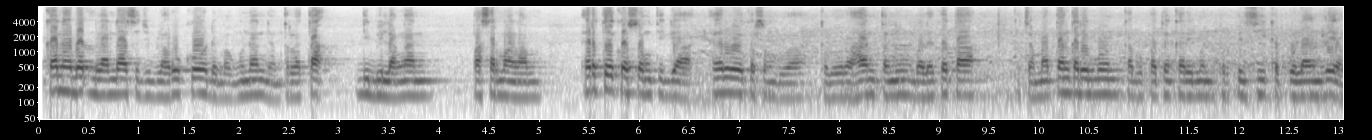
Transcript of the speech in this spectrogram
Akan hebat melanda sejumlah ruko dan bangunan yang terletak di bilangan Pasar Malam RT 03 RW 02 Kelurahan Tanjung Balai Kota Kecamatan Karimun Kabupaten Karimun Provinsi Kepulauan Riau.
